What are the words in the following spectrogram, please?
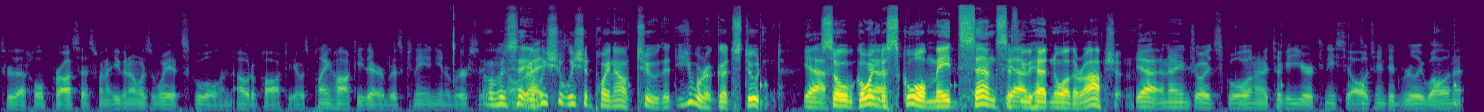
through that whole process. When I, even I was away at school and out of hockey, I was playing hockey there, but it was Canadian University. I you would say Right. we should we should point out too that you were a good student. yeah. So going yeah. to school made sense Yeah. if you had no other option. Yeah, and I enjoyed school, and I took a year of kinesiology and did really well in it.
